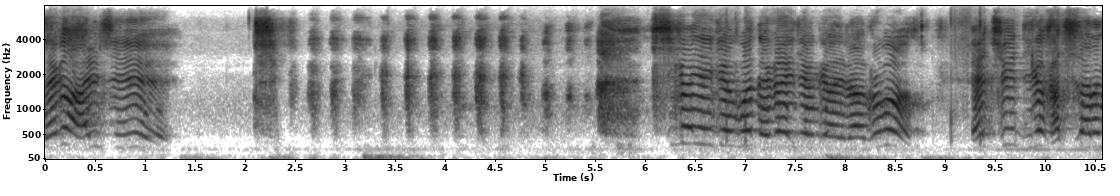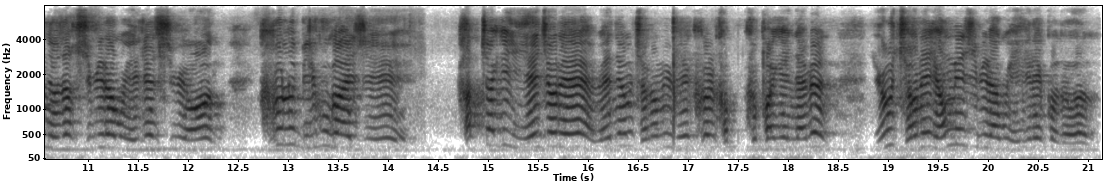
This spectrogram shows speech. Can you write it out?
내가 알지. 지가 얘기한 내가 얘기한 게 아니라. 그러면 애초에 네가 같이 사는 여자 집이라고 얘기했으면 그걸로 밀고 가야지. 갑자기 예전에 왜냐면 저놈이 왜 그걸 급- 급하게 했냐면 요 전에 형네 집이라고 얘기를 했거든.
